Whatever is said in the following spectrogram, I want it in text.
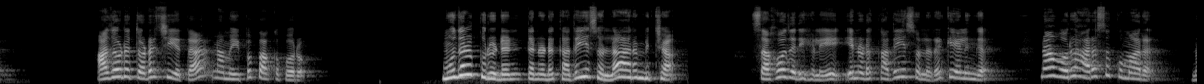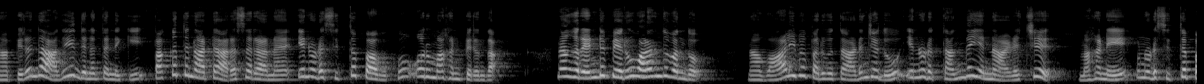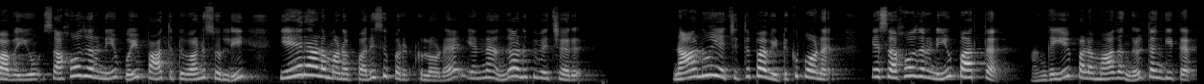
அதோட தொடர்ச்சியை தான் நம்ம இப்போ பார்க்க போகிறோம் முதல் குருடன் தன்னோட கதையை சொல்ல ஆரம்பிச்சா. சகோதரிகளே என்னோட கதையை சொல்லற கேளுங்க. நான் ஒரு அரசகுமாரன். நான் பிறந்த அதே தினத்தன்னைக்கு பக்கத்து நாட்டு அரசரான என்னோட சித்தப்பாவுக்கும் ஒரு மகன் பிறந்தான். நாங்கள் ரெண்டு பேரும் வளர்ந்து வந்தோம். நான் வாலிப பருவத்தை அடைஞ்சதோ என்னோட தந்தை என்னை அழைச்சு மகனே உன்னோட சித்தப்பாவையும் சகோதரனையும் போய் பார்த்துட்டு வான்னு சொல்லி ஏராளமான பரிசு பொருட்களோட என்னை அங்கே அனுப்பி வச்சாரு. நானும் என் சித்தப்பா வீட்டுக்கு போனேன். என் சகோதரனையும் பார்த்தேன். அங்கேயே பல மாதங்கள் தங்கிட்டேன்.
